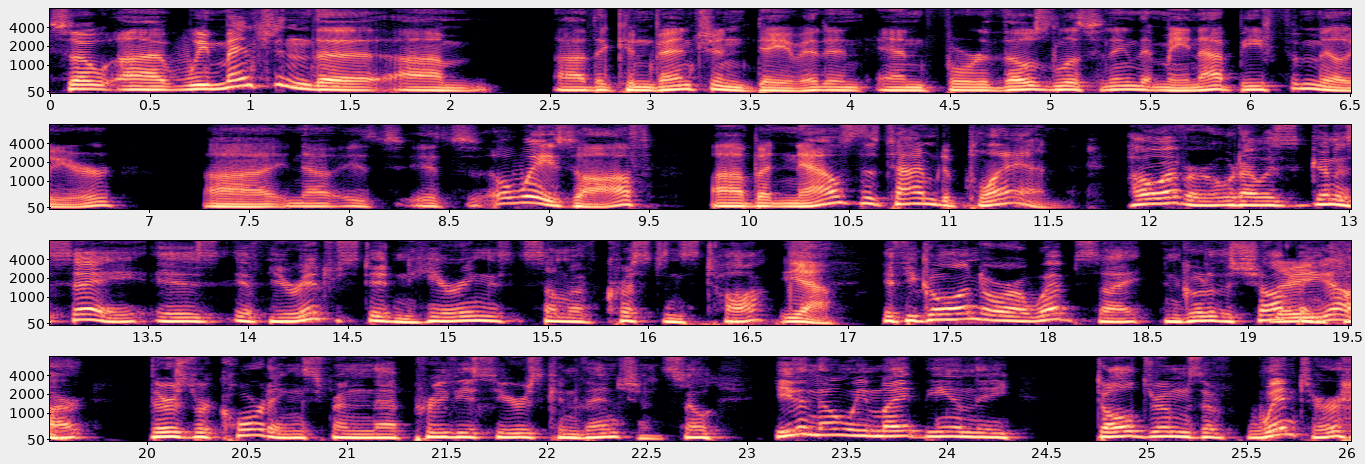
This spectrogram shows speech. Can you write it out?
So uh, we mentioned the um, uh, the convention, David, and and for those listening that may not be familiar, uh, now it's it's a ways off, uh, but now's the time to plan. However, what I was going to say is if you're interested in hearing some of Kristen's talk, Yeah, if you go onto our website and go to the shopping go. cart, there's recordings from the previous year's convention. So even though we might be in the doldrums of winter,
